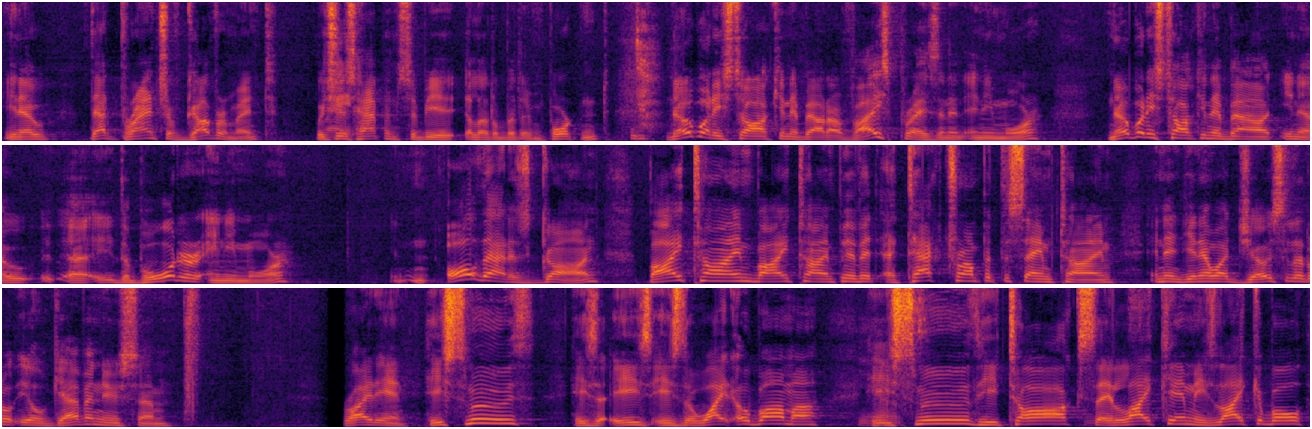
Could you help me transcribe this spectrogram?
you know, that branch of government, which right. just happens to be a little bit important. Nobody's talking about our vice president anymore. Nobody's talking about, you know, uh, the border anymore. All that is gone. Buy time, buy time, pivot, attack Trump at the same time. And then, you know what? Joe's a little ill. Gavin Newsom, right in. He's smooth. He's, a, he's, he's the white Obama. Yes. He's smooth. He talks. They like him. He's likable.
